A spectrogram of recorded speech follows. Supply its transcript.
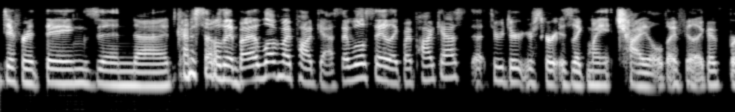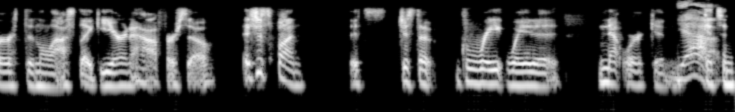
different things and uh, kind of settled in. But I love my podcast. I will say, like, my podcast uh, through Dirt in Your Skirt is like my child. I feel like I've birthed in the last like year and a half or so. It's just fun. It's just a great way to network and yeah. get to know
